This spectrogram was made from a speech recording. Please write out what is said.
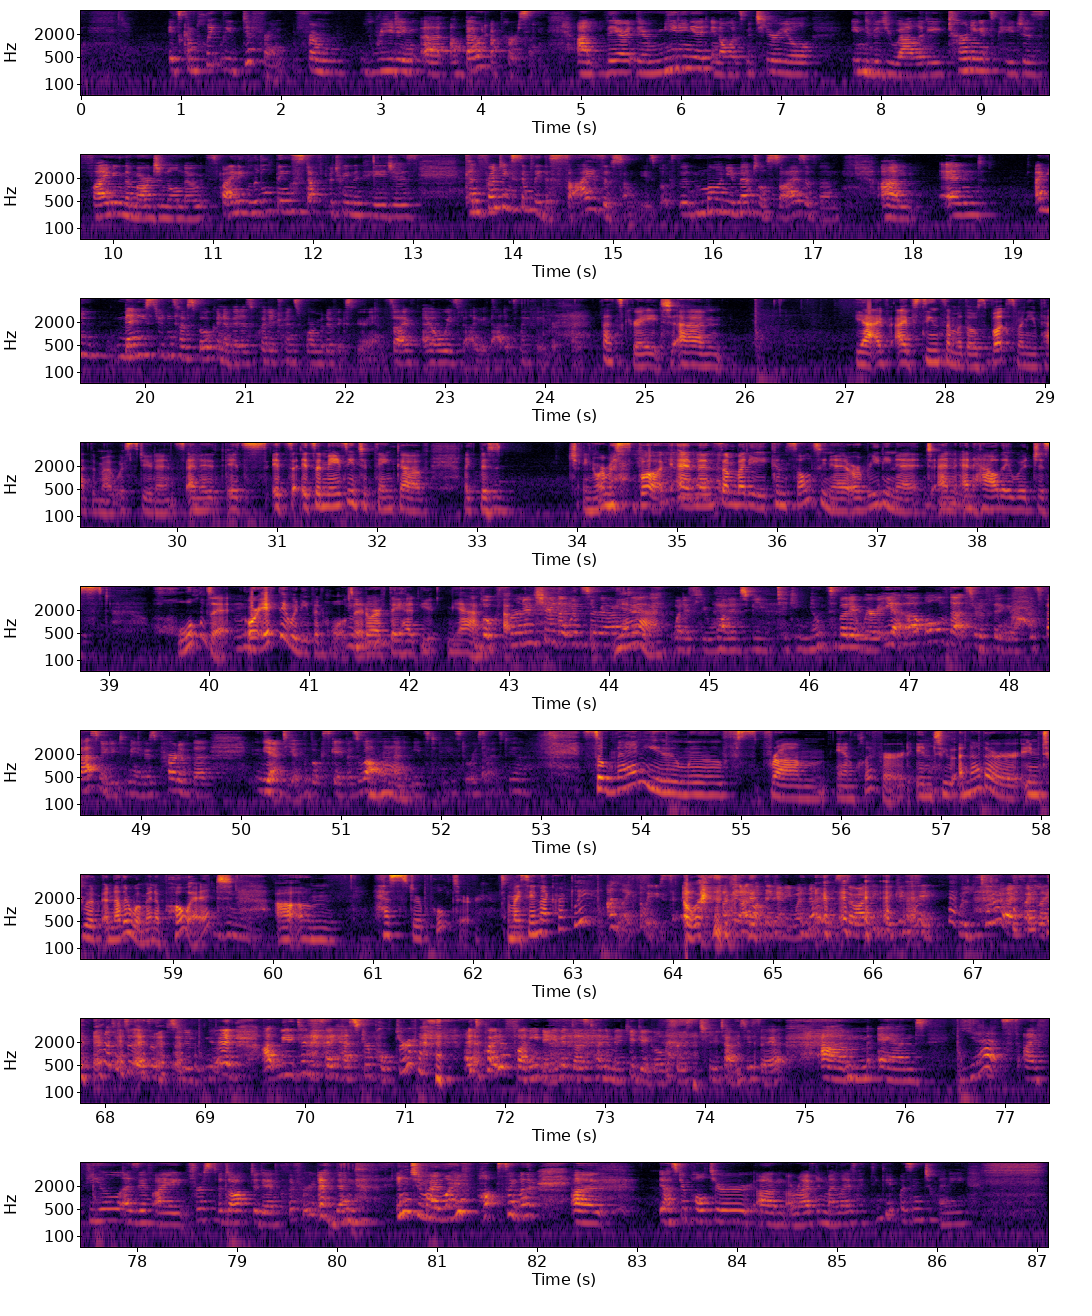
it's completely different from reading uh, about a person. Um, they're, they're meeting it in all its material individuality, turning its pages, finding the marginal notes, finding little things stuffed between the pages, confronting simply the size of some of these books, the monumental size of them. Um, and I mean, many students have spoken of it as quite a transformative experience. So I, I always value that. It's my favorite part. That's great. Um, yeah, I've, I've seen some of those books when you've had them out with students, and it, it's it's it's amazing to think of like this ginormous book, and then somebody consulting it or reading it, and mm-hmm. and how they would just hold it, or if they would even hold it, or if mm-hmm. they had, yeah. book uh, furniture that would surround yeah. it. What if you wanted to be taking notes about it? Where, yeah, all of that sort of thing is, is fascinating to me and is part of the the idea of the bookscape as well, and then it mm-hmm. needs to be historicized. Yeah. So then you move from Anne Clifford into another into a, another woman, a poet, mm-hmm. um, Hester Pulter. Am I saying that correctly? I like the way you say it. Oh. I mean, I don't think anyone knows, so I think we can say Pulter. I quite like that. It's a- it's a sort of- and, uh, we tend to say Hester Pulter. It's quite a funny name. It does tend to make you giggle the first two times you say it. Um, and yes, I feel as if I first adopted Anne Clifford and then into my life pops another. Uh, Hester Pulter um, arrived in my life, I think it was in 20,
